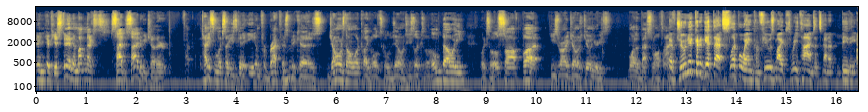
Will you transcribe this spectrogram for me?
and if you stand them up next side to side to each other, fuck, Tyson looks like he's going to eat them for breakfast Mm-hmm. because Jones don't look like old school Jones. He looks a little doughy, looks a little soft, but he's Roy Jones Jr. He's one of the best of all time. If Junior could get that slip away and confuse Mike three times, it's going to be the end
